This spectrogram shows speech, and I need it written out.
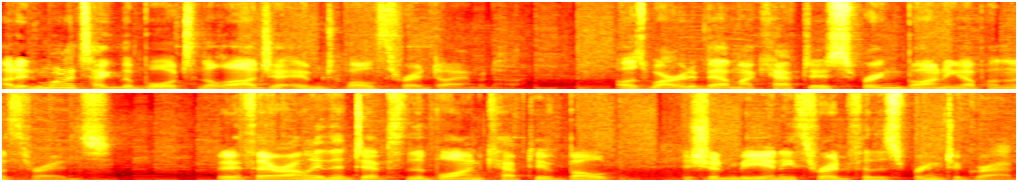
I didn't want to take the bore to the larger M12 thread diameter. I was worried about my captive spring binding up on the threads, but if they're only the depth of the blind captive bolt, there shouldn't be any thread for the spring to grab.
